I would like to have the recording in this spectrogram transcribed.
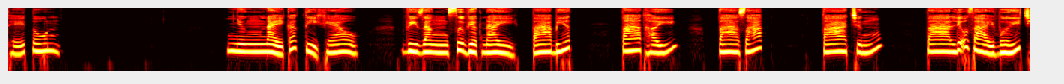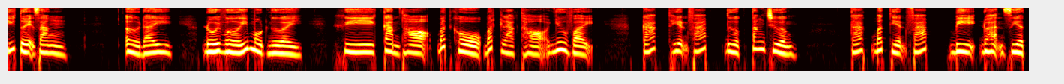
Thế Tôn. Nhưng này các tỷ kheo, vì rằng sự việc này ta biết, ta thấy, ta giác, ta chứng, ta liễu giải với trí tuệ rằng ở đây, đối với một người, khi cảm thọ bất khổ bất lạc thọ như vậy, các thiện pháp được tăng trưởng, các bất thiện pháp bị đoạn diệt.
